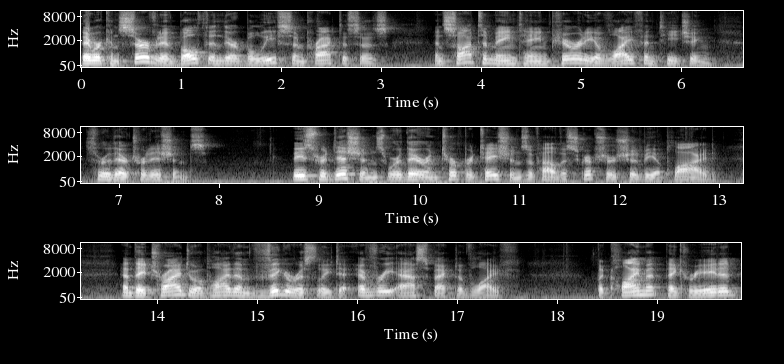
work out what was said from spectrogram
They were conservative both in their beliefs and practices and sought to maintain purity of life and teaching through their traditions. These traditions were their interpretations of how the scriptures should be applied, and they tried to apply them vigorously to every aspect of life. The climate they created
